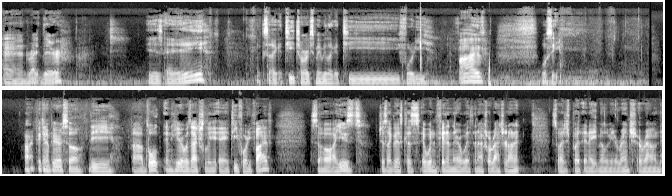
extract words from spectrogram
And right there is a, looks like a T-Torx, maybe like a T45. We'll see. All right, picking up here. So the uh, bolt in here was actually a T45. So I used just like this because it wouldn't fit in there with an actual ratchet on it. So I just put an eight millimeter wrench around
